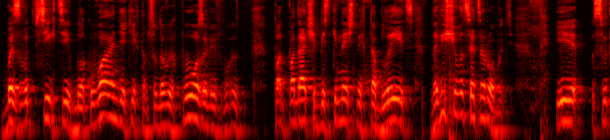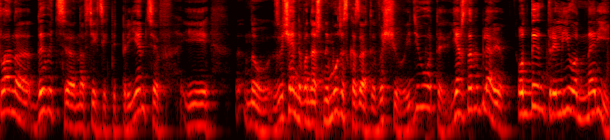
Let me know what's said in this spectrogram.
без всіх цих блокувань, яких там судових позовів, е, подачі безкінечних таблиць. Навіщо ви все це робите? І Світлана дивиться на всіх цих підприємців і. Ну, звичайно, вона ж не може сказати, ви що, ідіоти? Я ж заробляю 1 трильйон на рік.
